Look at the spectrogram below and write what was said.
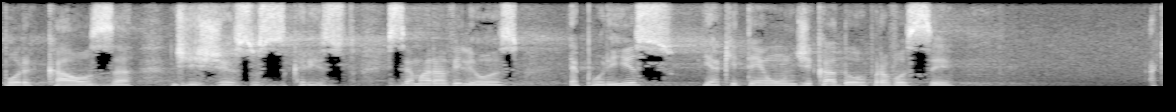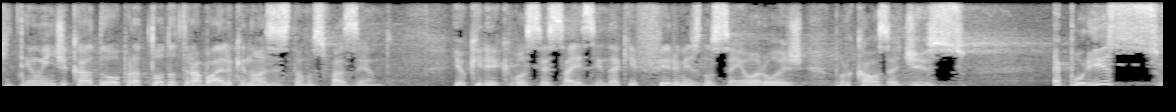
por causa de Jesus Cristo. Isso é maravilhoso. É por isso, e aqui tem um indicador para você. Aqui tem um indicador para todo o trabalho que nós estamos fazendo. Eu queria que vocês saíssem daqui firmes no Senhor hoje por causa disso. É por isso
